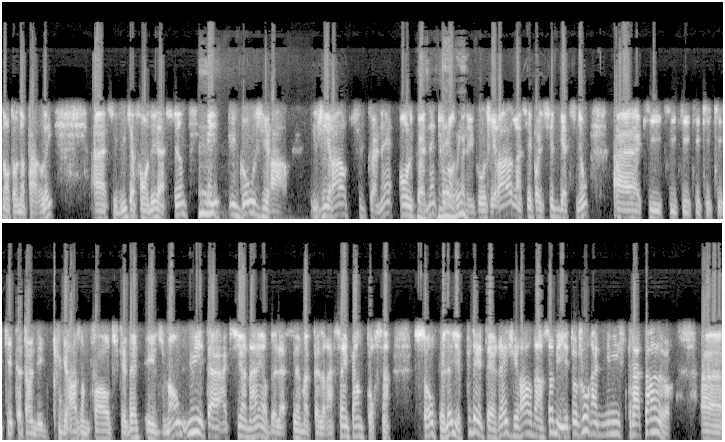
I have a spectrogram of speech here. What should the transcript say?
dont on a parlé, euh, c'est lui qui a fondé la firme, hmm. et Hugo Girard. Girard, tu le connais, on le connaît, tout le ben monde connaît Hugo Girard, ancien policier de Gatineau, euh, qui, qui, qui, qui, qui, était un des plus grands hommes forts du Québec et du monde. Lui était actionnaire de la firme Appellerand, 50% Sauf que là, il n'y a plus d'intérêt, Girard, dans ça, mais il est toujours administrateur euh,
